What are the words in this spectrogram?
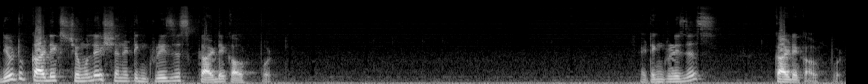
Due to cardiac stimulation it increases cardiac output. It increases cardiac output.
